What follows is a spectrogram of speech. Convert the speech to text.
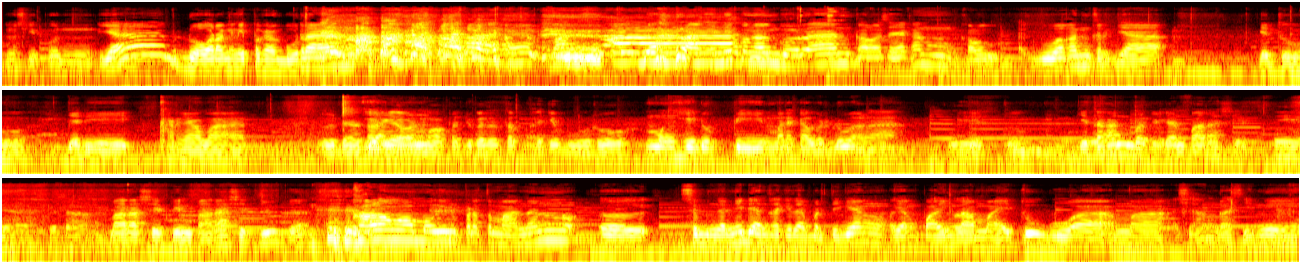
meskipun ya dua orang ini pengangguran. Dua orang ini pengangguran. Kalau saya kan kalau gua kan kerja gitu. Jadi karyawan. Udah Yang- karyawan mau apa juga tetap aja buruh. menghidupi mereka berdua lah gitu Kita kan bagikan parasit. Iya, kita Parasitin parasit juga. kalau ngomongin pertemanan eh, sebenarnya di antara kita bertiga yang yang paling lama itu gua sama si Anggas ini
